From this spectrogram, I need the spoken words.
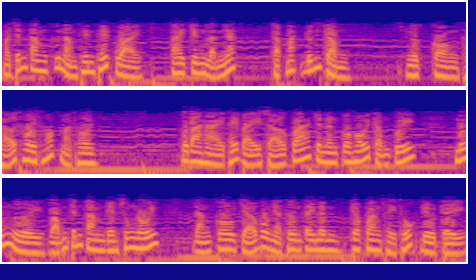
mà chánh tâm cứ nằm thiên thép hoài, tay chân lạnh nhắc, cặp mắt đứng trồng, ngực còn thở thôi thóp mà thôi. Cô ba hài thấy vậy sợ quá cho nên cô hối trọng quý, mướn người võng chánh tâm đem xuống núi, đặng cô chở vô nhà thương Tây Ninh cho quan thầy thuốc điều trị.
